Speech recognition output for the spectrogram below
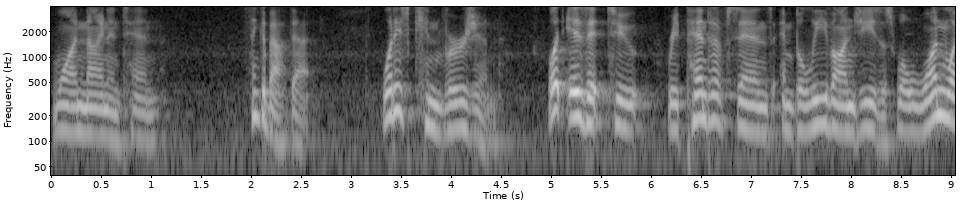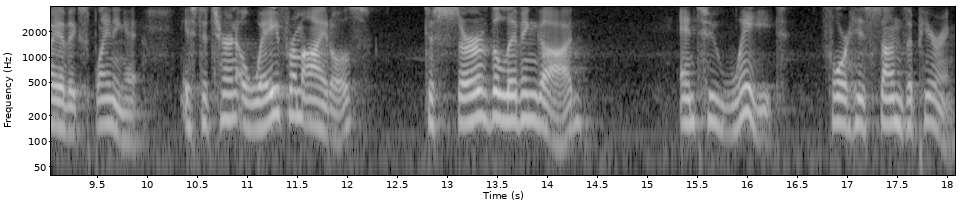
1 9 and 10. Think about that. What is conversion? What is it to repent of sins and believe on Jesus? Well, one way of explaining it is to turn away from idols, to serve the living God, and to wait for his son's appearing.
